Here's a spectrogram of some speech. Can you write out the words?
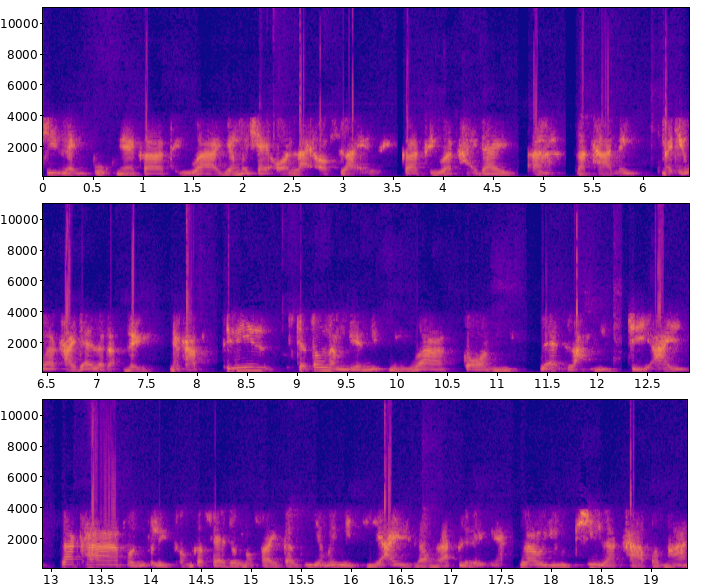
ที่แหล่งปลูกเนี่ยก็ถือว่ายังไม่ใช้ออนไลน์ออฟไลน์อะไรก็ถือว่าขายได้อ่าราคาหนึ่งหมายถึงว่าขายได้ระดับหนึ่งนะครับ ทีนี้จะต้องนำเรียนนิดหนึ่งว่าก่อน และหลัง GI ราคาผลผลิตของกาแฟดงมะไฟตอนที่ยังไม่มี GI รองรับเลยเนี่ยเราอยู่ที่ราคาประมาณ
